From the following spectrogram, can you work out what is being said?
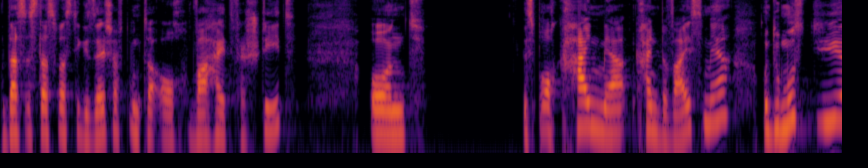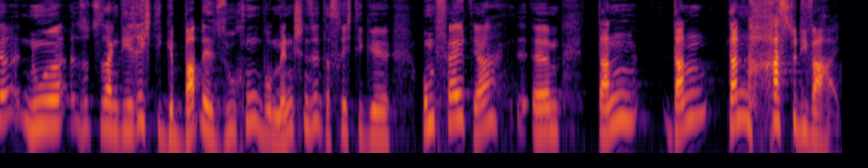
das ist das, was die Gesellschaft unter auch Wahrheit versteht. Und es braucht kein, mehr, kein Beweis mehr und du musst dir nur sozusagen die richtige Bubble suchen, wo Menschen sind, das richtige Umfeld, ja, ähm, dann, dann, dann hast du die Wahrheit.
